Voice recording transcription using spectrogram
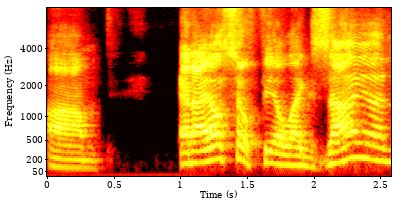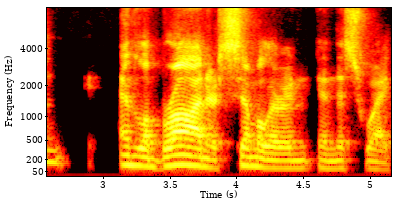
Um, and I also feel like Zion and LeBron are similar in, in this way.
